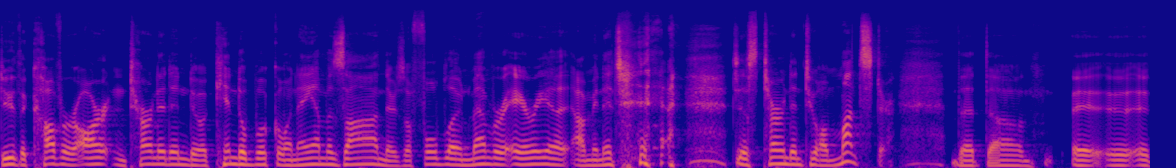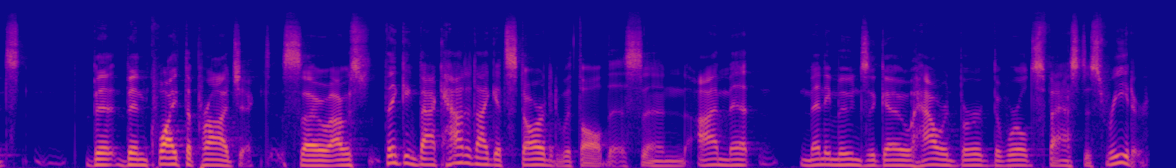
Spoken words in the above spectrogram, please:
do the cover art and turn it into a kindle book on amazon. There's a full-blown member area. I mean it's just turned into a monster that um, it, it's been quite the project. So i was thinking back how did i get started with all this? And i met many moons ago Howard Berg, the world's fastest reader.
